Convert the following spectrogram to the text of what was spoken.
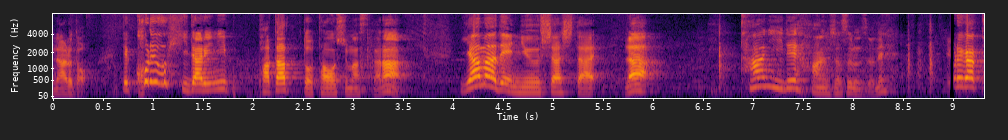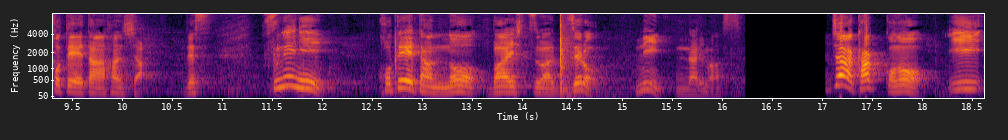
なると。でこれを左にパタッと倒しますから山で入射したら谷で反射するんですよね。これが固定端反射です。常に固定端の倍質は0になります。じゃあ括弧の E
